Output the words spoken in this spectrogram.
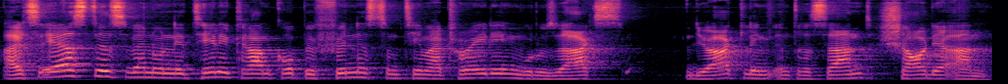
Als erstes, wenn du eine Telegram-Gruppe findest zum Thema Trading, wo du sagst, ja, klingt interessant, schau dir an.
